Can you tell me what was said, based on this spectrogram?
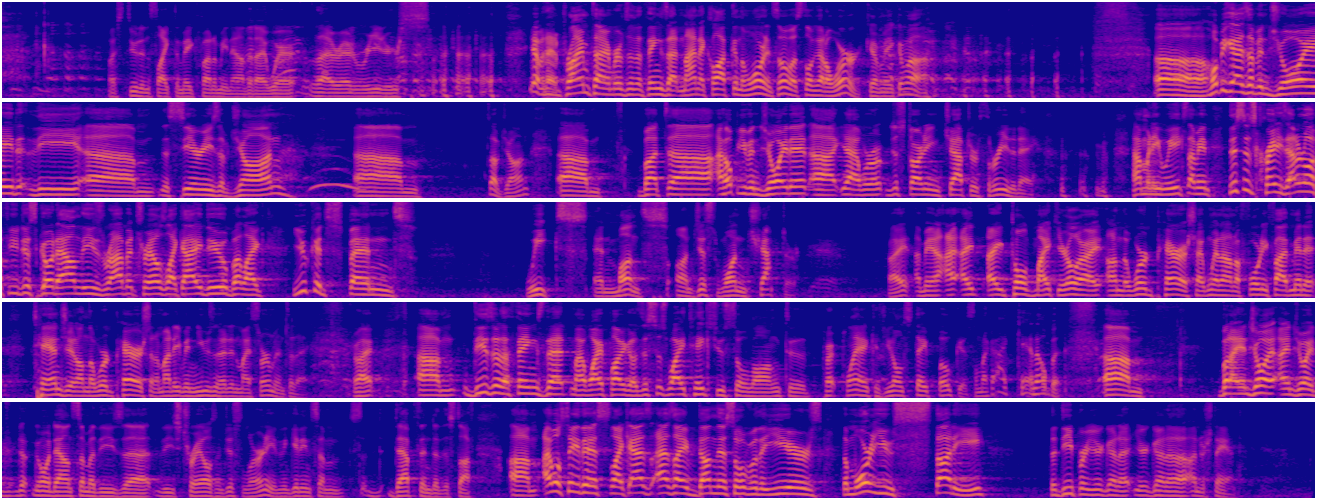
My students like to make fun of me now that I wear that I wear readers. yeah, but then prime timers and the things at nine o'clock in the morning. Some of us still got to work. I mean, come on. uh, hope you guys have enjoyed the um, the series of John. Um, what's up, John? Um, but uh, I hope you've enjoyed it. Uh, yeah, we're just starting chapter three today. How many weeks? I mean, this is crazy. I don't know if you just go down these rabbit trails like I do, but like you could spend weeks and months on just one chapter. Right? I mean, I, I, I told Mike earlier I, on the word parish, I went on a 45 minute tangent on the word parish, and I'm not even using it in my sermon today. Right? Um, these are the things that my wife probably goes, This is why it takes you so long to plan, because you don't stay focused. I'm like, I can't help it. Um, but I enjoy I enjoyed going down some of these uh, these trails and just learning and getting some depth into this stuff. Um, I will say this: like as as I've done this over the years, the more you study, the deeper you're gonna you're gonna understand.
